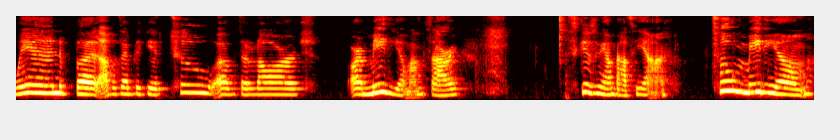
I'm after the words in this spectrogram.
when, but I was able to get two of the large or medium, I'm sorry. Excuse me, I'm about to yawn. Two medium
